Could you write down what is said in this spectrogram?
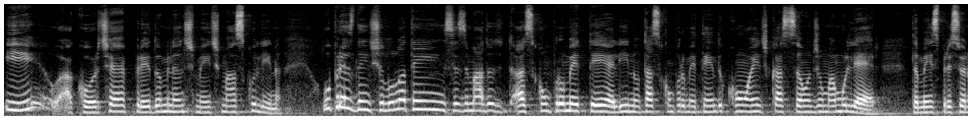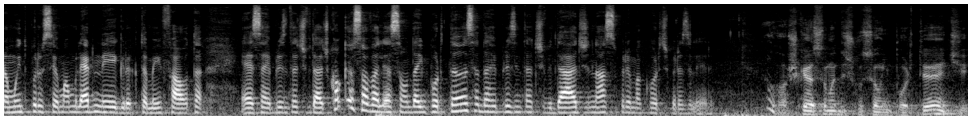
e a corte é predominantemente masculina. O presidente Lula tem se eximado a se comprometer ali, não está se comprometendo com a indicação de uma mulher. Também se pressiona muito por ser uma mulher negra, que também falta essa representatividade. Qual é a sua avaliação da importância da representatividade na Suprema Corte Brasileira? Eu acho que essa é uma discussão importante,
